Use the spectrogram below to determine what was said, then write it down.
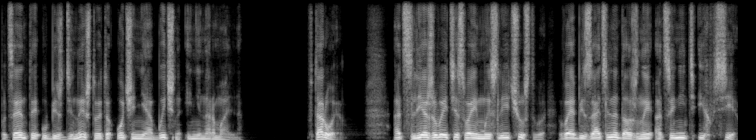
пациенты убеждены, что это очень необычно и ненормально. Второе. Отслеживайте свои мысли и чувства. Вы обязательно должны оценить их все.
